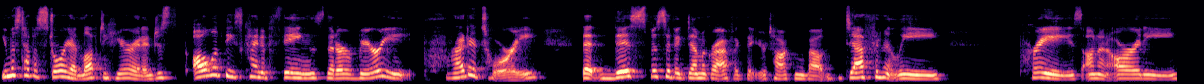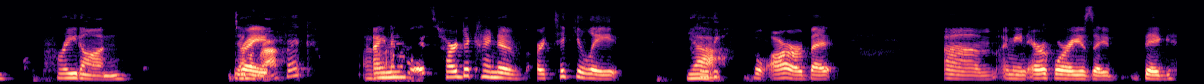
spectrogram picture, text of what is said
you must have a story. I'd love to hear it. And just all of these kind of things that are very predatory that this specific demographic that you're talking about definitely preys on an already preyed on demographic. Right. I, I know. know it's hard to kind of articulate yeah. who people are, but um, I mean, Eric Worre is a big,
